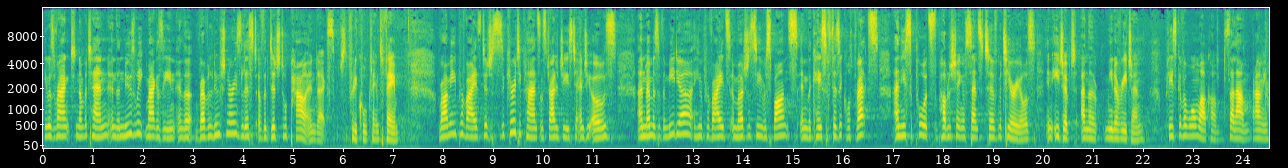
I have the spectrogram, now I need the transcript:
he was ranked number 10 in the Newsweek magazine in the Revolutionaries list of the Digital Power Index, which is a pretty cool claim to fame. Ramy provides digital security plans and strategies to NGOs and members of the media. He provides emergency response in the case of physical threats, and he supports the publishing of sensitive materials in Egypt and the MENA region. Please give a warm welcome. Salam, Ramy.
